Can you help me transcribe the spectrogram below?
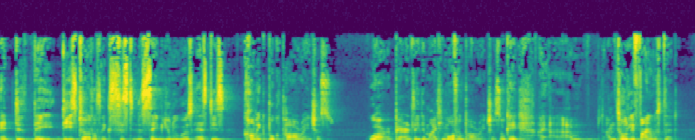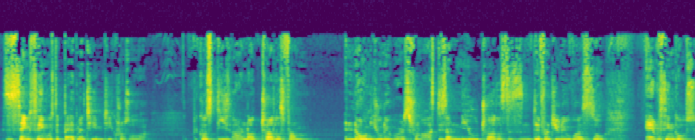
and they these turtles exist in the same universe as these comic book Power Rangers, who are apparently the Mighty Morphin Power Rangers. Okay, I, I'm I'm totally fine with that. It's the same thing with the Batman TMT crossover, because these are not turtles from a known universe from us. These are new turtles. This is a different universe, so everything goes.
